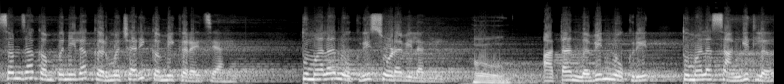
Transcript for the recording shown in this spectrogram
समजा कंपनीला कर्मचारी कमी करायचे आहेत. तुम्हाला नोकरी सोडावी लागली. हो. आता नवीन नोकरीत तुम्हाला सांगितलं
